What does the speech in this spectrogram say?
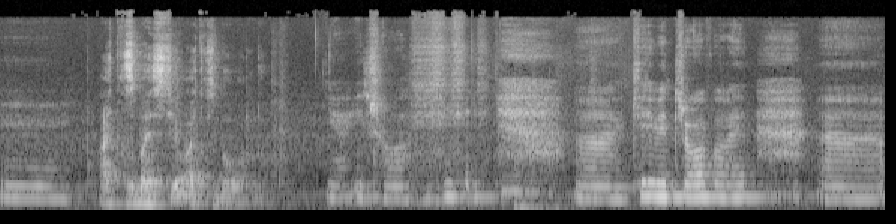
М, айтқызбай істеу айтқызбай орындау. Иә иншалла. Ә, керемет жауап ағай. Ә,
